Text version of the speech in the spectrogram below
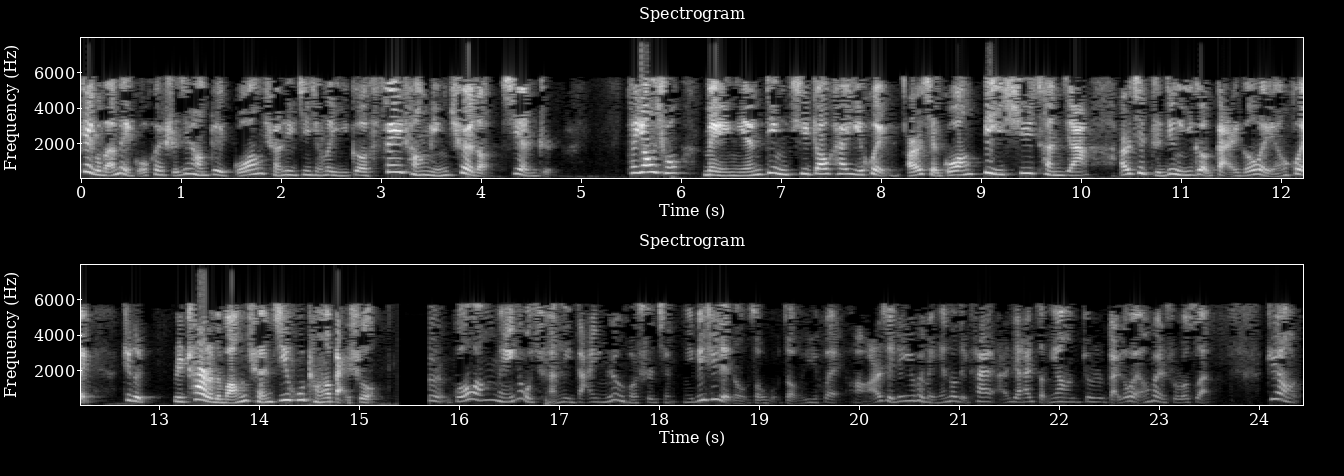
这个完美国会实际上对国王权力进行了一个非常明确的限制。他要求每年定期召开议会，而且国王必须参加，而且指定一个改革委员会。这个 Richard 的王权几乎成了摆设，就是国王没有权利答应任何事情，你必须得走走走议会啊，而且这议会每年都得开，而且还怎么样，就是改革委员会说了算。这样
